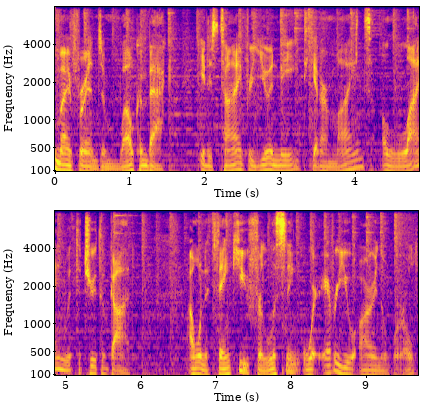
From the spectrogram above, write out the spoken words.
my friends, and welcome back. It is time for you and me to get our minds aligned with the truth of God. I want to thank you for listening wherever you are in the world.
